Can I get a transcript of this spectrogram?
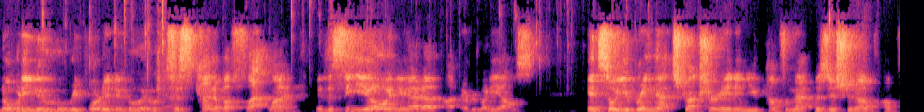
Nobody knew who reported to who. It was yeah. just kind of a flat line. The CEO and you had a, a, everybody else. And so you bring that structure in and you come from that position of, of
